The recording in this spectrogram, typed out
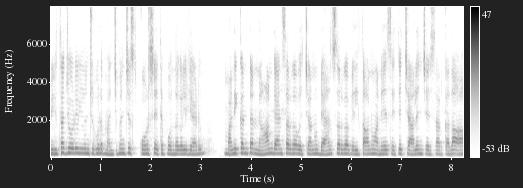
మిగతా జోడీల నుంచి కూడా మంచి మంచి స్కోర్స్ అయితే పొందగలిగాడు. మణికంఠ నాన్ డాన్సర్గా వచ్చాను డాన్సర్గా వెళ్తాను అనేసి అయితే ఛాలెంజ్ చేశాడు కదా ఆ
